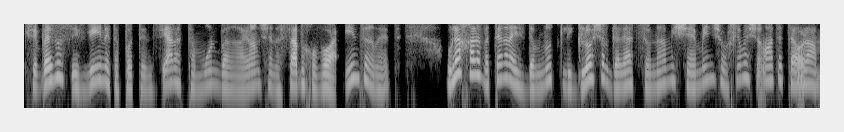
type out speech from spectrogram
כשבזוס הבין את הפוטנציאל הטמון ברעיון שנשא בחובו האינטרנט, הוא לא יכול לוותר על ההזדמנות לגלוש על גלי הצונאמי שהאמין שהולכים לשנות את העולם.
